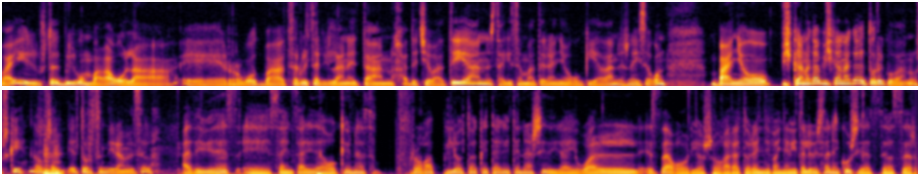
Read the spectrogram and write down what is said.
bai, uste Bilbon badagoela e, robot bat zerbitzari lanetan jatetxe batean, ez dakitzen bateraino egokia dan, ez nahi zegoen, baino pixkanaka pixkanaka etorriko da, noski, gauza mhm. etortzen dira bezala. Adibidez, e, zaintzari dago kionez froga pilotak eta egiten hasi dira, igual ez dago hori oso garatoren, baina ni telebizan ikusi da zeo zer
